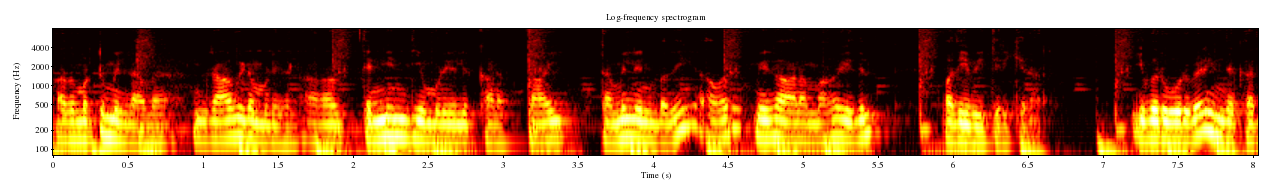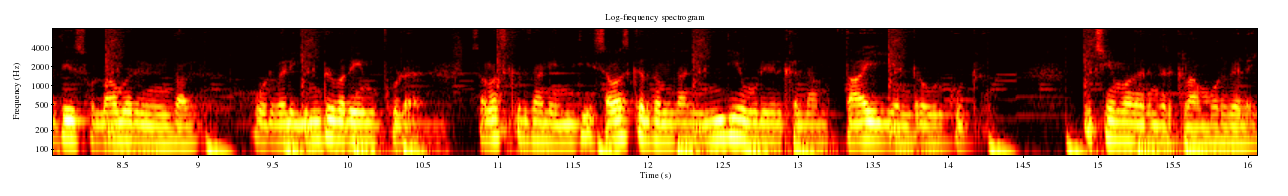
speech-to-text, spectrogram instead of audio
அது மட்டும் இல்லாமல் திராவிட மொழிகள் அதாவது தென்னிந்திய மொழிகளுக்கான தாய் தமிழ் என்பதை அவர் மிக ஆழமாக இதில் பதிய வைத்திருக்கிறார் இவர் ஒருவேளை இந்த கருத்தை சொல்லாமல் இருந்தால் ஒருவேளை இன்று வரையும் கூட சமஸ்கிருதான் இந்திய சமஸ்கிருதம் தான் இந்திய மொழிகளுக்கெல்லாம் தாய் என்ற ஒரு கூற்று நிச்சயமாக இருந்திருக்கலாம் ஒருவேளை.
